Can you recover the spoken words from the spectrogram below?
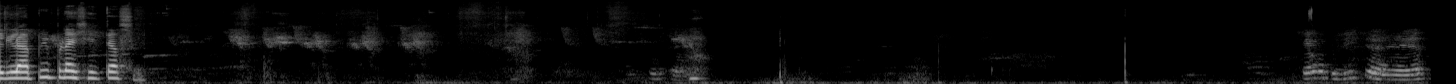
এগুলা পিঁপড়ায় খেতেছে কেমন তো বৃষ্টি হয় না এত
